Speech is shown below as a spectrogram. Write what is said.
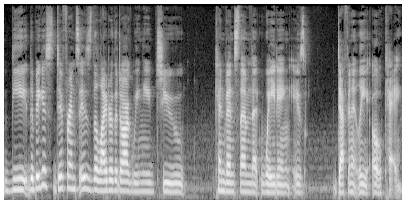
the the biggest difference is the lighter the dog, we need to convince them that waiting is definitely okay.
